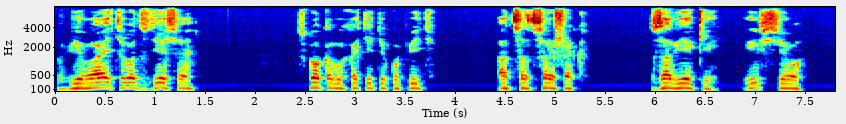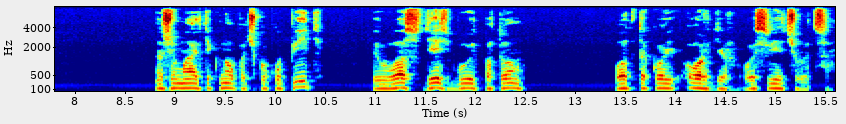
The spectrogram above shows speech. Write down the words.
Вбиваете вот здесь, а, сколько вы хотите купить АЦЦшек за веки и все. Нажимаете кнопочку «Купить» и у вас здесь будет потом вот такой ордер высвечиваться.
